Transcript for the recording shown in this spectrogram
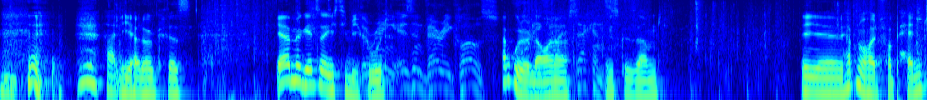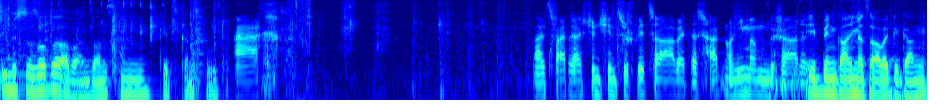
Halli, hallo Chris. Ja, mir geht's eigentlich ziemlich gut. Hab gute Laune 45 seconds. insgesamt. Äh, Ich habe nur heute verpennt, übelste Sorte, aber ansonsten geht's ganz gut. Ach. Mal zwei, drei Stündchen zu spät zur Arbeit, das hat noch niemandem geschadet. Ich bin gar nicht mehr zur Arbeit gegangen.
